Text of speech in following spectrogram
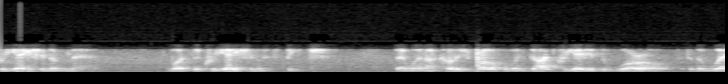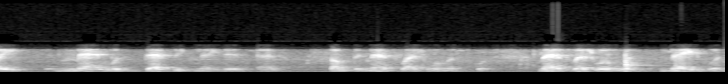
creation of man was the creation of speech. That when HaKadosh Baruch Hu, when God created the world, the way man was designated as something, man slash woman, of course, man flesh woman was made, was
